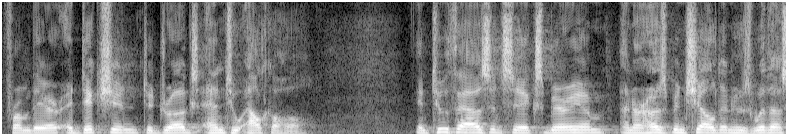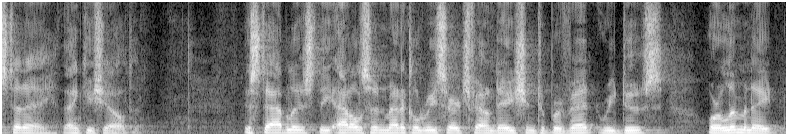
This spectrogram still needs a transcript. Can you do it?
from their addiction to drugs and to alcohol. In 2006, Miriam and her husband Sheldon, who's with us today, thank you, Sheldon, established the Adelson Medical Research Foundation to prevent, reduce, or eliminate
